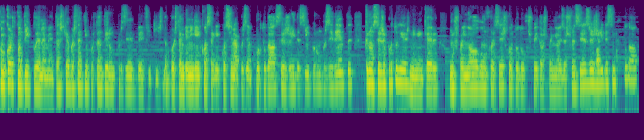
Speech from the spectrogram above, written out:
Concordo contigo plenamente. Acho que é bastante importante ter um presidente benfiquista, pois também ninguém consegue equacionar, por exemplo, Portugal ser gerido assim por um presidente que não seja português. Ninguém quer um espanhol ou um francês, com todo o respeito aos espanhóis e aos franceses, a gerir assim Portugal.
